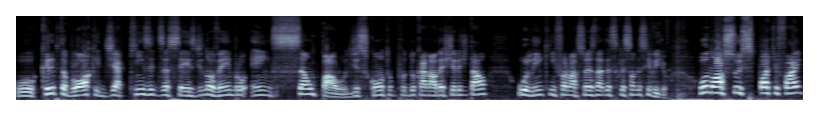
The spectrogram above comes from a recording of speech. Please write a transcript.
o CryptoBlock dia 15 e 16 de novembro em São Paulo. Desconto do canal da Esteira Digital. O link e informações na descrição desse vídeo. O nosso Spotify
